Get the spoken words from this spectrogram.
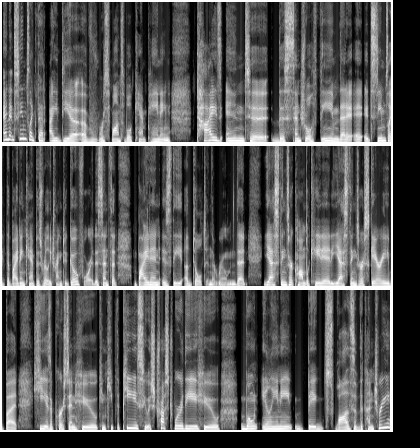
And it seems like that idea of responsible campaigning ties into this central theme that it, it, seems like the Biden camp is really trying to go for the sense that Biden is the adult in the room. That, yes, things are complicated. Yes, things are scary, but he is a person who can keep the peace, who is trustworthy, who won't alienate big swaths of the country.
